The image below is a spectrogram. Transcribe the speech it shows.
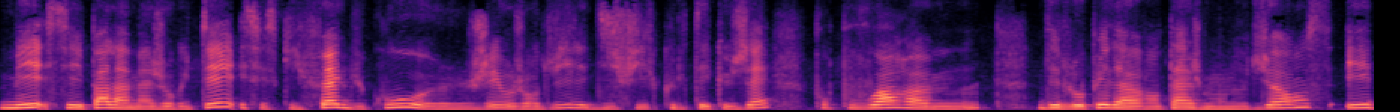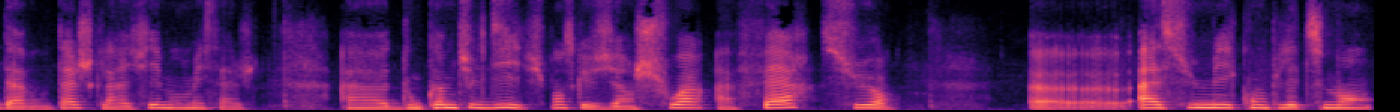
mais c'est pas la majorité et c'est ce qui fait que du coup euh, j'ai aujourd'hui les difficultés que j'ai pour pouvoir euh, développer davantage mon audience et davantage clarifier mon message. Euh, donc comme tu le dis, je pense que j'ai un choix à faire sur assumer complètement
